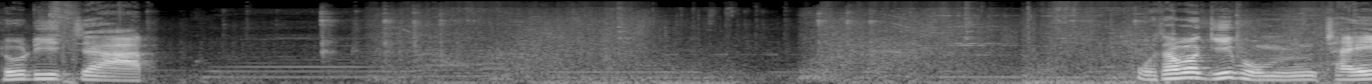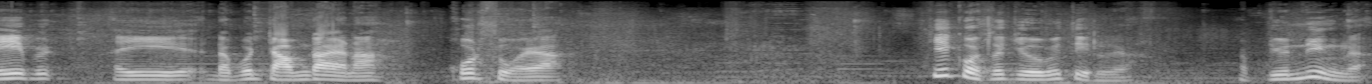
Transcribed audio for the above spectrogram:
รู้ดีจัดโอ้ถ้าเมื่อกี้ผมใช้ไอ้ดับเบิลจัมได้นะ โคตรสวยอะ กี้กดสกิลไม่ติดเลยแบบยืนนิ่งเละ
